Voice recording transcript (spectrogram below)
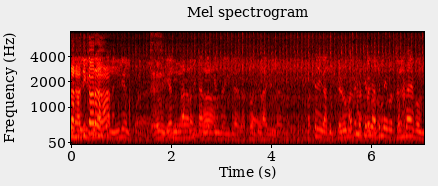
ಸರ್ ಅಧಿಕಾರ ಏನು ಪ್ರಾಥಮಿಕ ಆರೋಗ್ಯ ಕೇಂದ್ರ ಇದೆ ಅದು ಹತ್ತು ವರ್ಷಗಳಾಗಿಲ್ಲ ಅದು. ಮತ್ತೆ ಈಗ ಅದು ಕೆಡವು ಸಮುದಾಯ ಭವನ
